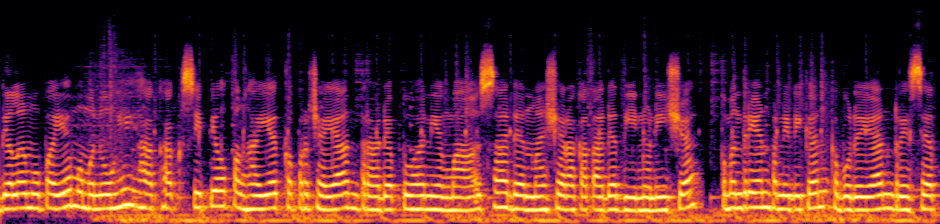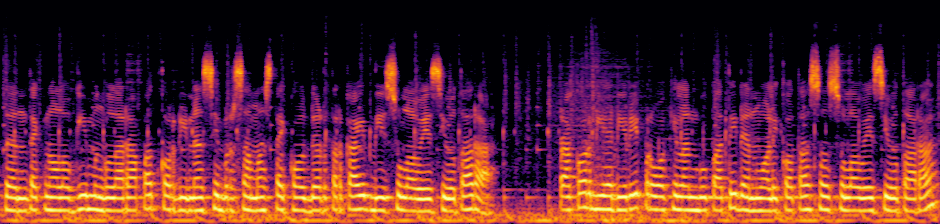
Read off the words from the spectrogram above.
Dalam upaya memenuhi hak-hak sipil penghayat kepercayaan terhadap Tuhan Yang Maha Esa dan masyarakat adat di Indonesia, Kementerian Pendidikan, Kebudayaan, Riset, dan Teknologi menggelar rapat koordinasi bersama stakeholder terkait di Sulawesi Utara. Rakor dihadiri perwakilan Bupati dan Wali Kota se-Sulawesi Utara,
